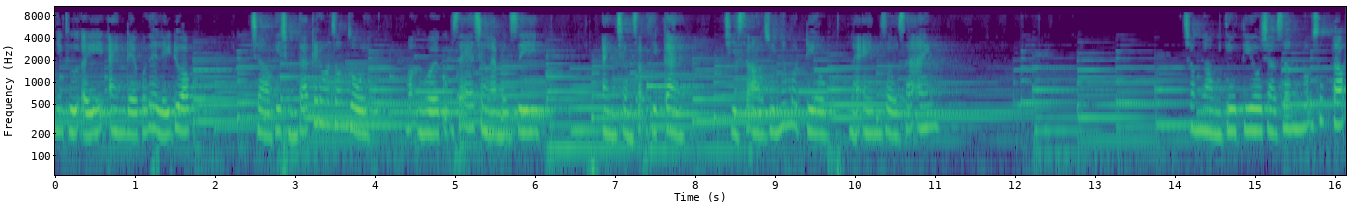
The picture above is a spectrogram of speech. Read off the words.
những thứ ấy anh đều có thể lấy được. Chờ khi chúng ta kết hôn xong rồi, mọi người cũng sẽ chẳng làm được gì. Anh chẳng sợ gì cả, chỉ sợ duy nhất một điều là em rời xa anh. Trong lòng tiêu tiêu trào dâng nỗi xúc động,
